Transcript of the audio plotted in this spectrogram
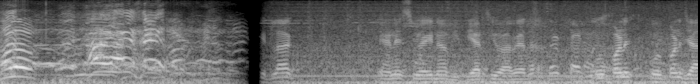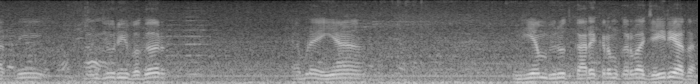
હાલો. કેટલાક એનએસયુઆઈના વિદ્યાર્થીઓ આવ્યા હતા. કોઈ પણ કોઈ પણ જાતની મંજૂરી વગર એમણે અહીંયા નિયમ વિરુદ્ધ કાર્યક્રમ કરવા જઈ રહ્યા હતા.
